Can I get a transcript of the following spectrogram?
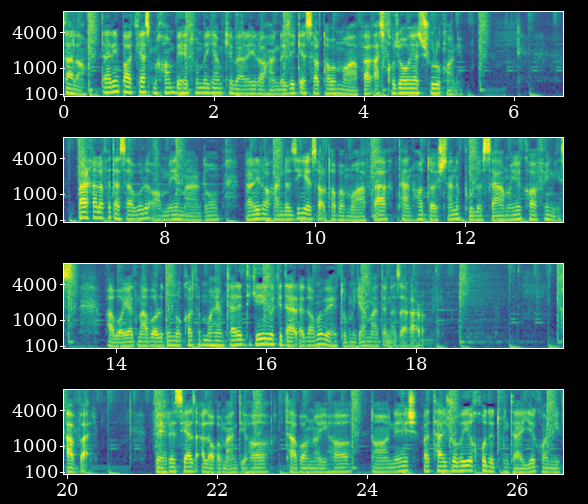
سلام. در این پادکست می‌خوام بهتون بگم که برای راه اندازی یک استارتاپ موفق از کجا باید شروع کنیم. برخلاف تصور عامه مردم برای راه اندازی استارتاپ موفق تنها داشتن پول و سرمایه کافی نیست و باید موارد و نکات مهمتر دیگه ای رو که در ادامه بهتون میگم مد نظر قرار بدیم. اول فهرستی از علاقمندی ها، توانایی ها، دانش و تجربه خودتون تهیه کنید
